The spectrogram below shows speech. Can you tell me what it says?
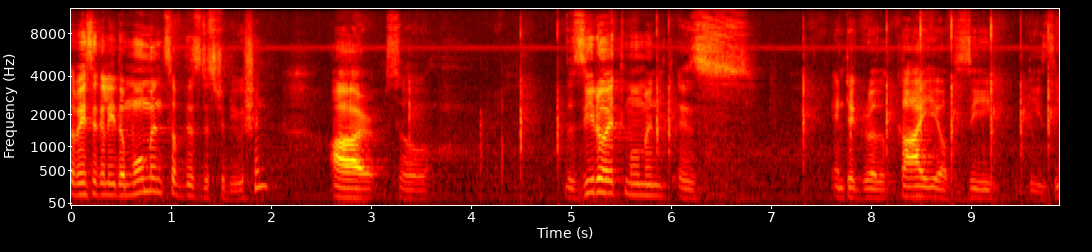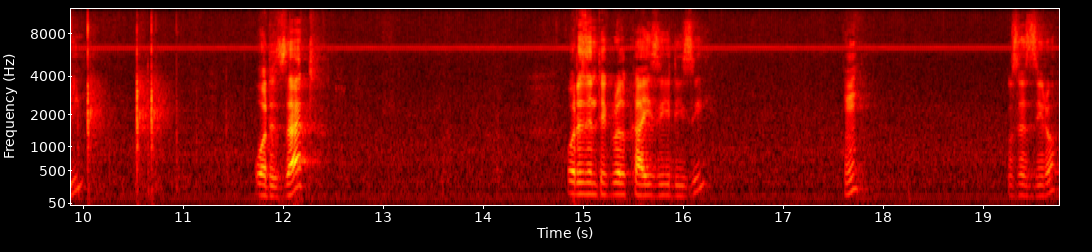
So, basically the moments of this distribution are so the 0th moment is integral chi of z dz. What is that? What is integral chi z dz? Hmm? Who says 0?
